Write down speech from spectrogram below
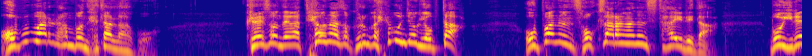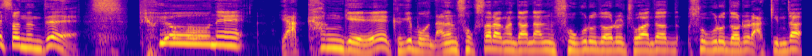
어부바를 한번 해달라고 그래서 내가 태어나서 그런 거 해본 적이 없다. 오빠는 속사랑하는 스타일이다. 뭐 이랬었는데 표현에 약한 게 그게 뭐 나는 속사랑한다 나는 속으로 너를 좋아한다 속으로 너를 아낀다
